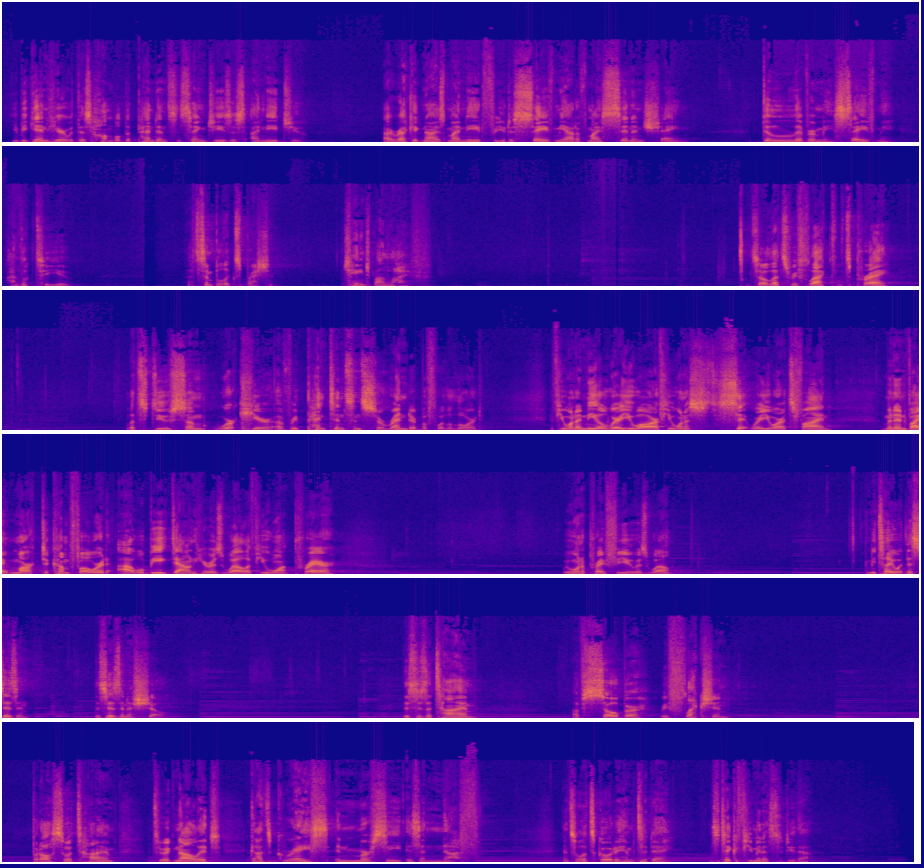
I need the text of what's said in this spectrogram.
You begin here with this humble dependence and saying, Jesus, I need you. I recognize my need for you to save me out of my sin and shame. Deliver me, save me. I look to you. That simple expression change my life. So let's reflect, let's pray. Let's do some work here of repentance and surrender before the Lord. If you want to kneel where you are, if you want to sit where you are, it's fine. I'm going to invite Mark to come forward. I will be down here as well. If you want prayer, we want to pray for you as well. Let me tell you what this isn't. This isn't a show. This is a time of sober reflection, but also a time to acknowledge God's grace and mercy is enough. And so let's go to Him today. Let's take a few minutes to do that.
